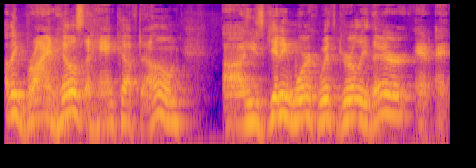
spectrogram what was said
I think Brian Hill's the handcuff to own. Uh, he's getting work with Gurley there, and, and,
